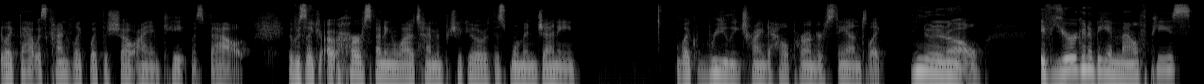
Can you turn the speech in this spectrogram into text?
like that was kind of like what the show i am cait was about. It was like uh, her spending a lot of time in particular with this woman jenny like really trying to help her understand like no no no if you're going to be a mouthpiece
